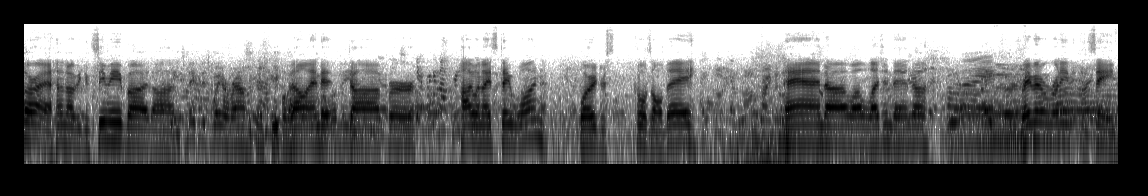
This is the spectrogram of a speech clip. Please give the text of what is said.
All right. I don't know if you can see me, but uh, It's making its way around because people that'll end it uh, for Holiwood Nights Day One. Voyage just closed all day, and uh, well, Legend and uh, Raven are running insane.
